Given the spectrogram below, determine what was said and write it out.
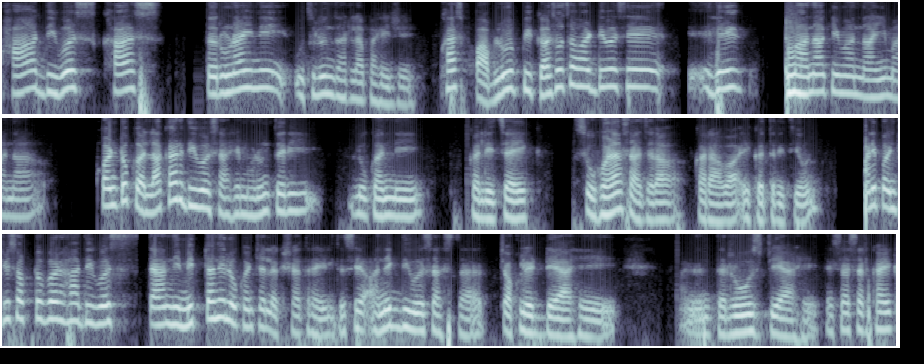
हा दिवस खास तरुणाईने उचलून धरला पाहिजे. खास पाब्लो पिकासोचा वाढदिवस हे हे माना किंवा नाही माना पण तो कलाकार दिवस आहे म्हणून तरी लोकांनी कलेचा एक सोहळा साजरा करावा एकत्रित येऊन. आणि पंचवीस ऑक्टोबर हा दिवस त्या निमित्ताने लोकांच्या लक्षात राहील. जसे अनेक दिवस असतात. चॉकलेट डे आहे. नंतर रोज डे आहे. त्याच्यासारखा एक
